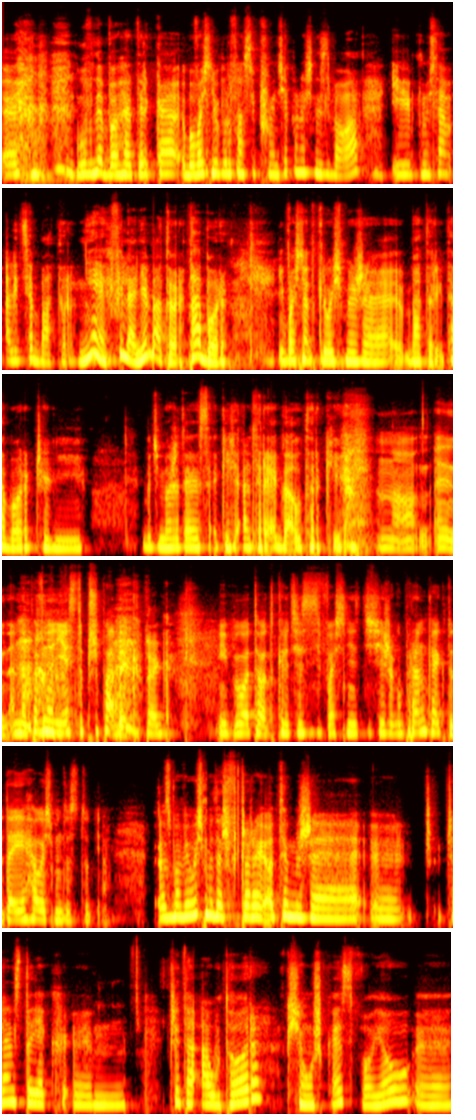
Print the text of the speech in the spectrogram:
Główna bohaterka, bo właśnie próbowałam sobie przypomnieć, jak ona się nazywała i pomyślałam Alicja Bator. Nie, chwila, nie Bator, Tabor. I właśnie odkryłyśmy, że Bator i Tabor, czyli być może to jest jakieś alter ego autorki. No, y, na pewno nie jest to przypadek. tak. I było to odkrycie z, właśnie z dzisiejszego poranka, jak tutaj jechałyśmy do studia. Rozmawiałyśmy też wczoraj o tym, że y, często jak czyta autor książkę swoją, y,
